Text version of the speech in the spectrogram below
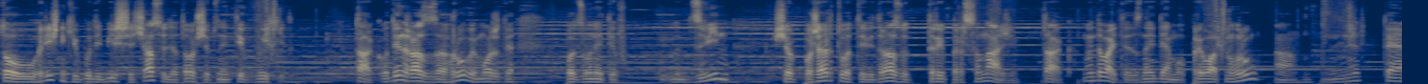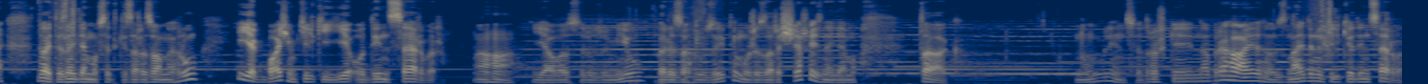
то у грішників буде більше часу для того, щоб знайти вихід. Так, один раз за гру ви можете подзвонити в дзвін, щоб пожертвувати відразу три персонажі. Так, ну давайте знайдемо приватну гру. А, не те. Давайте знайдемо все-таки зараз з вами гру. І як бачимо, тільки є один сервер. Ага, я вас зрозумів. Перезагрузити, може зараз ще щось знайдемо. Так. Ну, блін, це трошки напрягає. Знайдено тільки один сервер.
